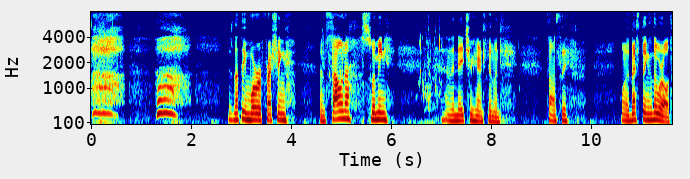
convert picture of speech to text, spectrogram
There's nothing more refreshing than sauna, swimming, and the nature here in Finland. It's honestly one of the best things in the world,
